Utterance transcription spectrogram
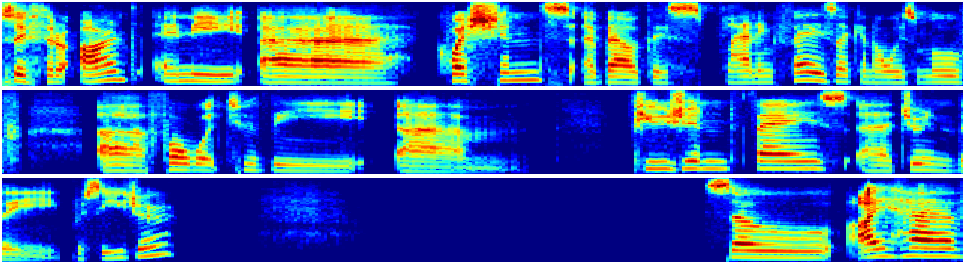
So if there aren't any uh, questions about this planning phase, I can always move uh, forward to the um, fusion phase uh, during the procedure. So I have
